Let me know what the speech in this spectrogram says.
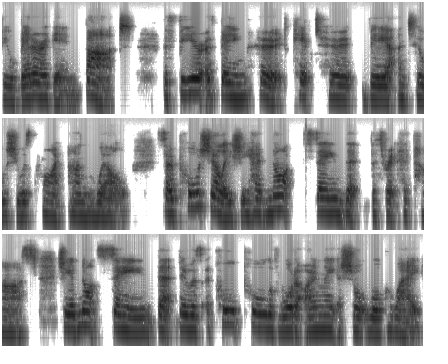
feel better again. But the fear of being hurt kept her there until she was quite unwell. So poor Shelley, she had not seen that the threat had passed. She had not seen that there was a cool pool of water only a short walk away.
